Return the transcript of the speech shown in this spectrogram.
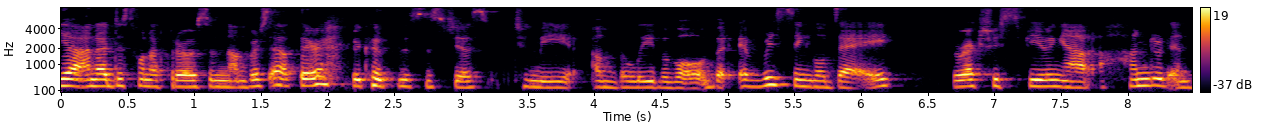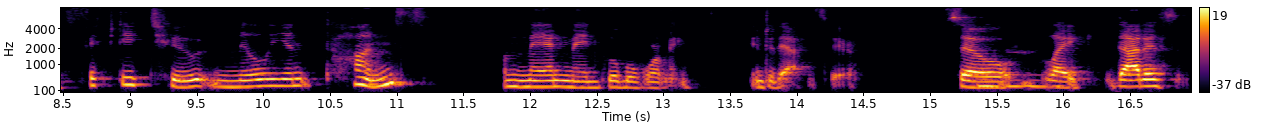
yeah, and I just want to throw some numbers out there because this is just to me unbelievable. But every single day, we're actually spewing out 152 million tons of man made global warming into the atmosphere. So, mm-hmm. like, that is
